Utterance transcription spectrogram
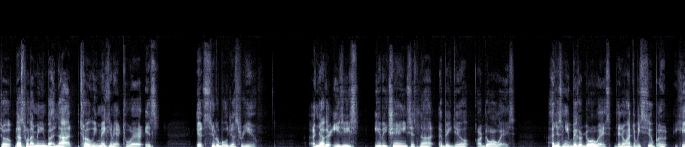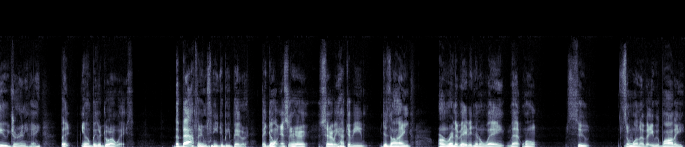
So that's what I mean by not totally making it to where it's it's suitable just for you. Another easy easy change It's not a big deal are doorways. I just need bigger doorways. They don't have to be super huge or anything but you know, bigger doorways. The bathrooms need to be bigger. They don't necessarily have to be designed or renovated in a way that won't suit someone of able body,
